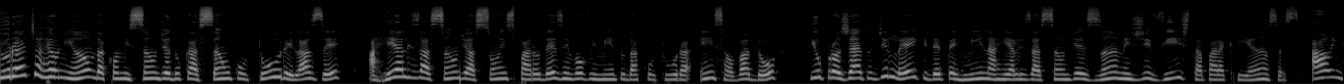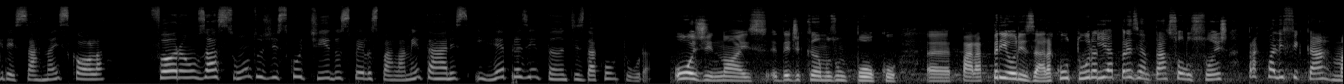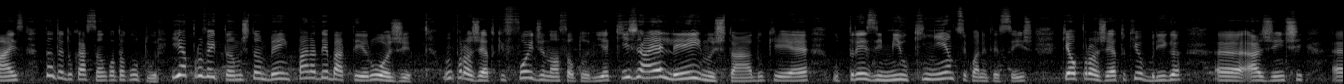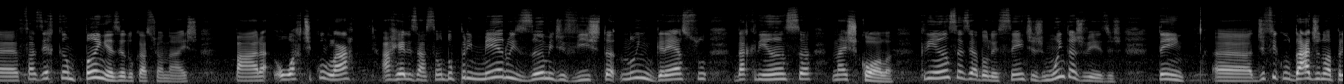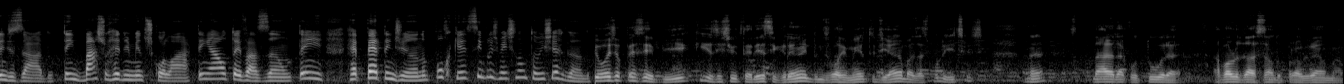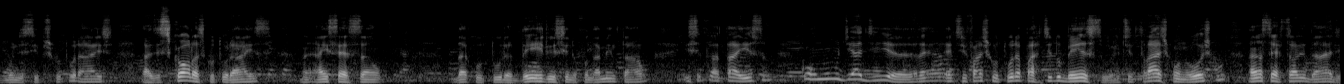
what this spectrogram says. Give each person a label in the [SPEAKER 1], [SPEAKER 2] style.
[SPEAKER 1] Durante a reunião da Comissão de Educação, Cultura e Lazer, a realização de ações para o desenvolvimento da cultura em Salvador e o projeto de lei que determina a realização de exames de vista para crianças ao ingressar na escola foram os assuntos discutidos pelos parlamentares e representantes da cultura.
[SPEAKER 2] Hoje nós dedicamos um pouco eh, para priorizar a cultura e apresentar soluções para qualificar mais tanto a educação quanto a cultura. E aproveitamos também para debater hoje um projeto que foi de nossa autoria, que já é lei no Estado, que é o 13.546, que é o projeto que obriga eh, a gente eh, fazer campanhas educacionais para ou articular a realização do primeiro exame de vista no ingresso da criança na escola. Crianças e adolescentes muitas vezes têm uh, dificuldade no aprendizado, têm baixo rendimento escolar, têm alta evasão, têm, repetem de ano porque simplesmente não estão enxergando.
[SPEAKER 3] E hoje eu percebi que existe um interesse grande no desenvolvimento de ambas as políticas, né? na área da cultura a valorização do programa Municípios Culturais, das escolas culturais, né? a inserção da cultura desde o ensino fundamental e se tratar isso como um dia a dia. Né? A gente faz cultura a partir do berço, a gente traz conosco a ancestralidade.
